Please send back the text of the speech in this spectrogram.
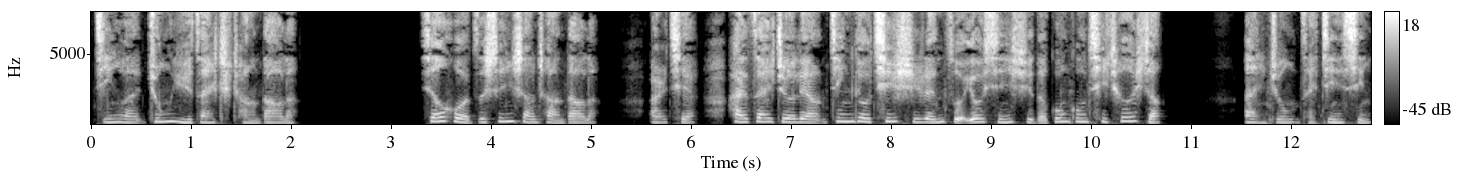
今晚终于再次尝到了。小伙子身上尝到了。而且还在这辆近六七十人左右行驶的公共汽车上，暗中在进行。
